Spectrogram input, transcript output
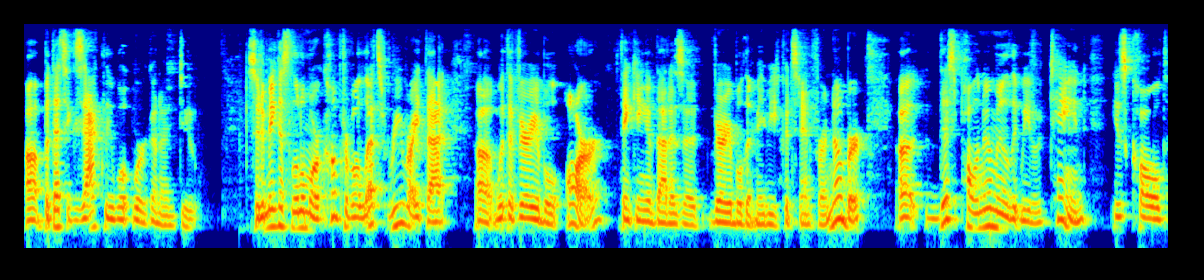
uh, but that's exactly what we're gonna do. So to make us a little more comfortable, let's rewrite that uh, with a variable r, thinking of that as a variable that maybe could stand for a number. Uh, this polynomial that we've obtained is called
